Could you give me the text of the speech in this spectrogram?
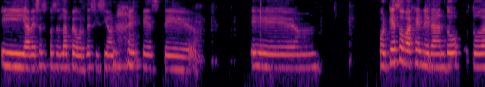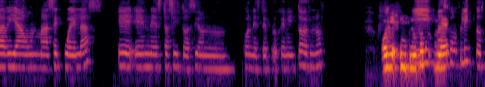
y a veces pues es la peor decisión. Este, em, porque eso va generando todavía aún más secuelas eh, en esta situación con este progenitor, ¿no? Oye, incluso... Y más conflictos.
